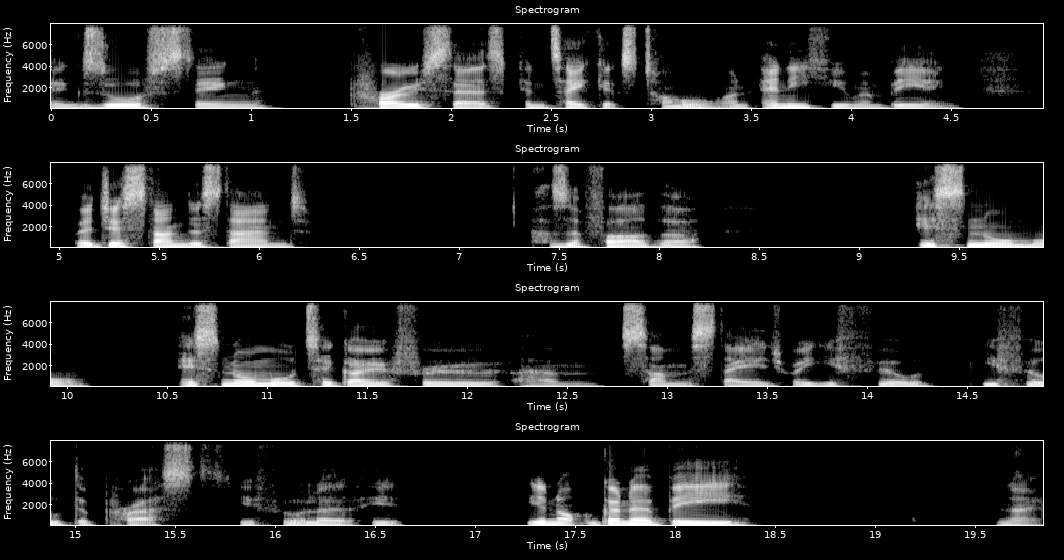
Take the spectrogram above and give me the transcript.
exhausting process can take its toll on any human being. But just understand as a father it's normal. It's normal to go through um, some stage where you feel you feel depressed. You feel a, you, you're not going to be, you know,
